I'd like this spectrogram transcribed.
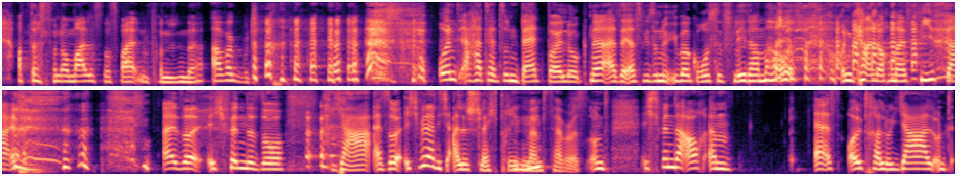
ob das so normal ist, das Verhalten von Linda. Aber gut. Und er hat halt so einen Bad Boy Look, ne? Also er ist wie so eine übergroße Fledermaus und kann auch mal fies sein. Also ich finde so, ja, also ich will ja nicht alles schlecht reden mhm. beim Severus. Und ich finde auch, ähm, er ist ultra loyal und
